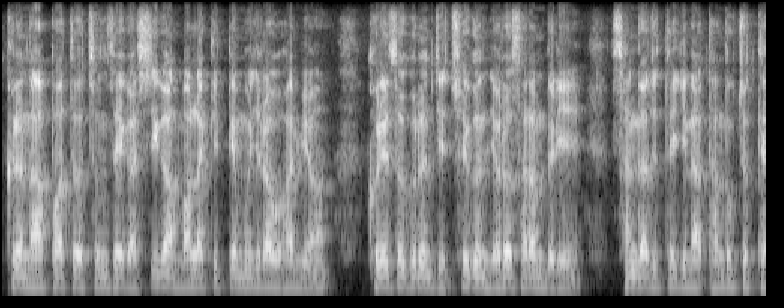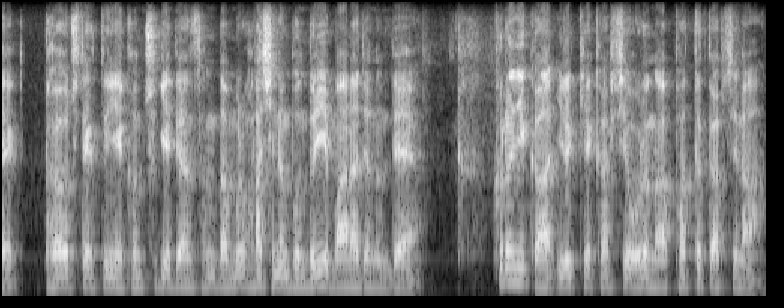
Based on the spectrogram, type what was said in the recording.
그런 아파트 전세가 씨가 말랐기 때문이라고 하며 그래서 그런지 최근 여러 사람들이 상가주택이나 단독주택, 다가구주택 등의 건축에 대한 상담을 하시는 분들이 많아졌는데 그러니까 이렇게 값이 오른 아파트 값이나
